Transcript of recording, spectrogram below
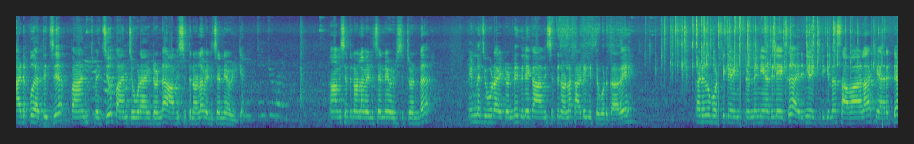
അടുപ്പ് കത്തിച്ച് പാൻ വെച്ചു. പാൻ ചൂടായിട്ടുണ്ട്. ആവശ്യത്തിനുള്ള വെളിച്ചെണ്ണ ഒഴിക്കാം. ആവശ്യത്തിനുള്ള വെളിച്ചെണ്ണ ഒഴിച്ചിട്ടുണ്ട്. എണ്ണ ചൂടായിട്ടുണ്ട്. ഇതിലേക്ക് ആവശ്യത്തിനുള്ള കടുക് ഇട്ട് കൊടുക്കാവേ. കടുക് പൊട്ടി കഴിഞ്ഞിട്ടുണ്ട്. ഇനി അതിലേക്ക് അരിഞ്ഞു വെച്ചിരിക്കുന്ന സവാള ക്യാരറ്റ്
